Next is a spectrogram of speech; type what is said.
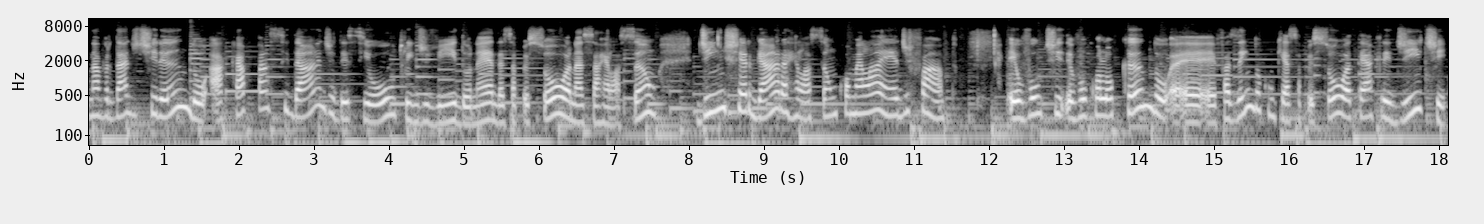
na verdade, tirando a capacidade desse outro indivíduo, né, dessa pessoa nessa relação, de enxergar a relação como ela é de fato eu vou te, eu vou colocando, é, é, fazendo com que essa pessoa até acredite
